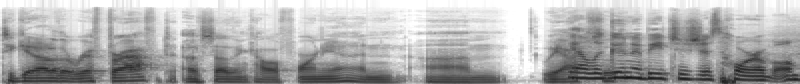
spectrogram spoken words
to get out of the riffraff of Southern California. And um, we Yeah, Laguna Beach is just horrible.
